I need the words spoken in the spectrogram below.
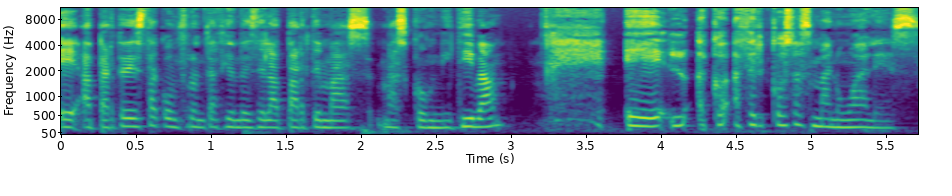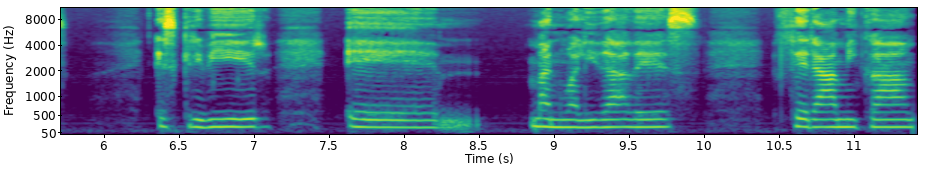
eh, aparte de esta confrontación desde la parte más, más cognitiva, eh, hacer cosas manuales, escribir, eh, manualidades, cerámica,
